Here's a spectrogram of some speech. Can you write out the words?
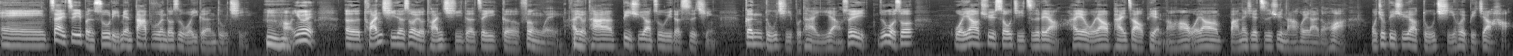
诶、在这一本书里面，大部分都是我一个人独骑，嗯，好、因为呃，团旗的时候有团旗的这一个氛围，还有他必须要注意的事情，跟独旗不太一样。所以如果说我要去收集资料，还有我要拍照片，然后我要把那些资讯拿回来的话，我就必须要独旗会比较好，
